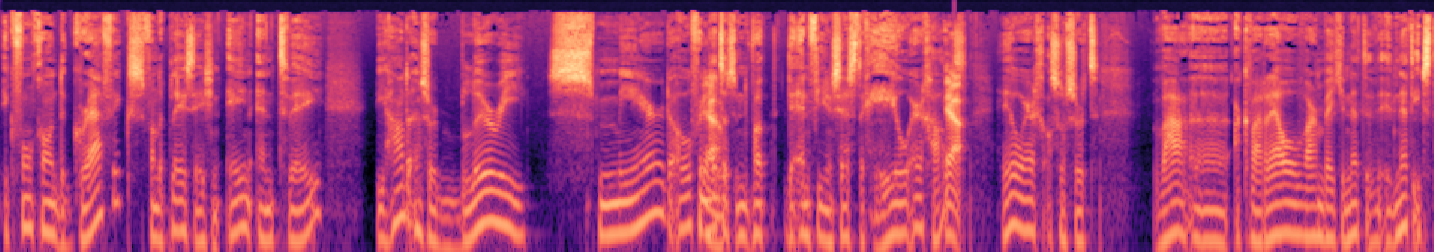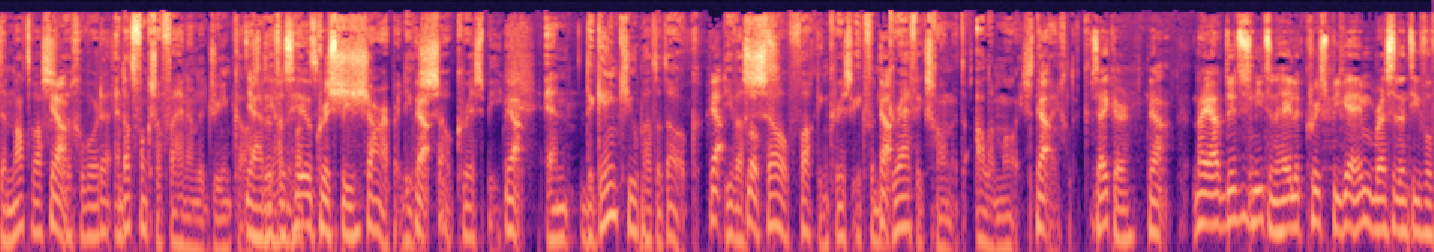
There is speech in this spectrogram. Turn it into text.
Ik vond gewoon de graphics van de PlayStation 1 en 2. Die hadden een soort blurry smeer erover. Ja. Net als wat de N64 heel erg had. Ja. Heel erg als een soort wa eh, aquarel waar een beetje net, net iets te nat was Ja. eh, geworden. En dat vond ik zo fijn aan de Dreamcast. Ja, dat Die was heel crispy. Sharper. Die was zo crispy. Ja. En de Gamecube had het ook. Ja, die was klopt. zo fucking crispy. Ik vond de graphics gewoon het allermooiste eigenlijk. zeker. Ja. Nou ja, dit is niet een hele crispy game, Resident Evil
